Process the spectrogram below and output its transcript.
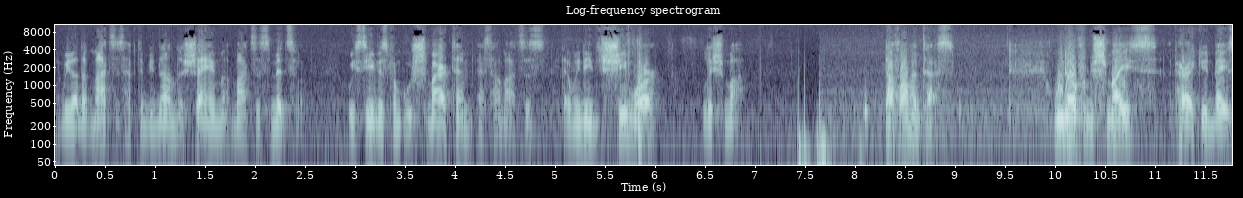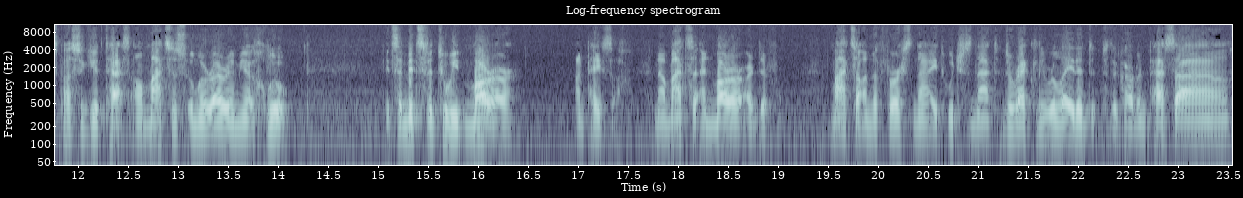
And we know that matzahs have to be done l'shem matzahs mitzvah. We see this from ushmartem es hamatzahs, that we need shimur lishma. Daf tes. We know from Shmais, Perak Yud Beis, Pasuk Yud Tes, Al matzahs umararim yachlu. It's a mitzvah to eat marar on Pesach. Now matzah and marar are different. Matzah on the first night, which is not directly related to the korban Pesach,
